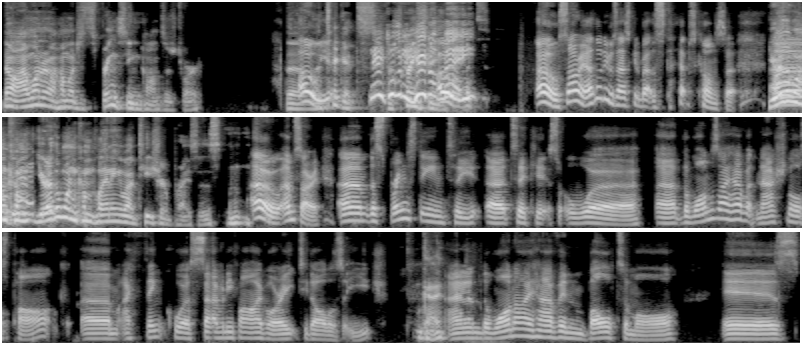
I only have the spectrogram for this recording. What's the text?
No, I want to know how much the Springsteen concerts were. The, Oh, the yeah. tickets. Yeah, for talking to you, Springsteen. not me. Oh, sorry, I thought he was asking about the Steps concert. You're the Um, one. Com- you're the one complaining about T-shirt prices. Oh, I'm sorry. Um, the Springsteen t- uh, tickets were uh, the ones I have at Nationals Park. Um, I think were seventy five or eighty dollars each, Okay. and the one I have in Baltimore is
